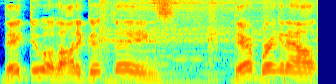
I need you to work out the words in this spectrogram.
they do a lot of good things. They're bringing out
